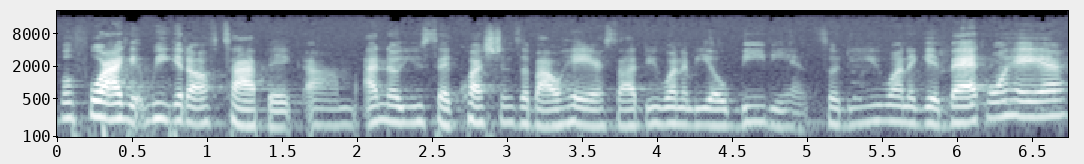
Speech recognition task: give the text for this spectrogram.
before I get we get off topic, um, I know you said questions about hair, so I do want to be obedient. So do you want to get back on hair?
